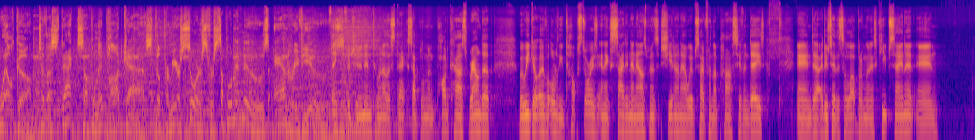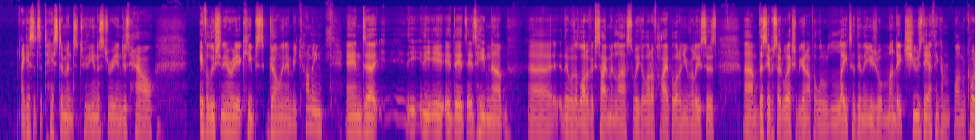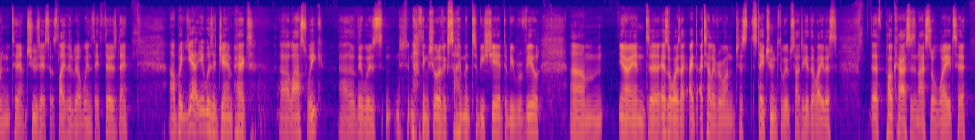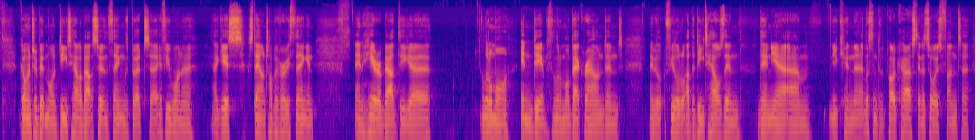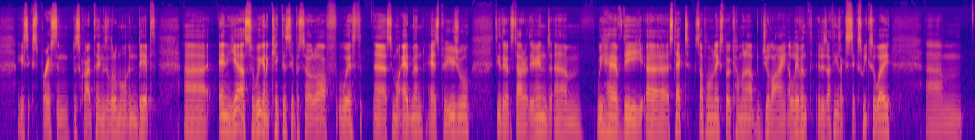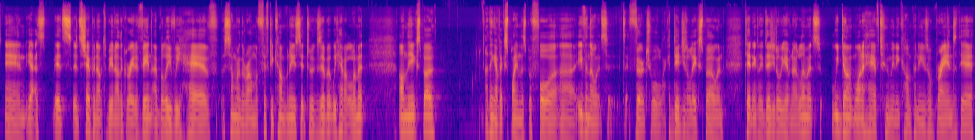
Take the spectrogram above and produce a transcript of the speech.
Welcome to the Stacked Supplement Podcast, the premier source for supplement news and reviews. Thank you for tuning in to another Stack Supplement Podcast Roundup, where we go over all of the top stories and exciting announcements shared on our website from the past seven days. And uh, I do say this a lot, but I'm going to keep saying it. And I guess it's a testament to the industry and just how evolutionary it keeps going and becoming. And uh, the, the, it, it, it's heating up. Uh, there was a lot of excitement last week, a lot of hype, a lot of new releases. Um, this episode will actually be going up a little later than the usual Monday, Tuesday. I think I'm well, I'm recording it today on Tuesday, so it's likely to be on Wednesday, Thursday. Uh, but yeah, it was a jam-packed uh, last week. Uh, there was nothing short of excitement to be shared, to be revealed. Um, you know, and uh, as always, I, I, I, tell everyone just stay tuned to the website to get the latest. The podcast is a nice little way to go into a bit more detail about certain things, but uh, if you want to, I guess, stay on top of everything and and hear about the uh, a little more in depth, a little more background, and maybe a few little other details, then then yeah, um, you can uh, listen to the podcast, and it's always fun to, I guess, express and describe things a little more in depth. Uh, and yeah, so we're going to kick this episode off with uh, some more admin as per usual. It's either at the start or at the end. Um, we have the uh, Stacked Supplement Expo coming up July 11th. It is, I think, it's like six weeks away. Um, and yeah, it's it's it's shaping up to be another great event. I believe we have somewhere in the realm of 50 companies set to exhibit. We have a limit on the expo. I think I've explained this before. Uh, even though it's it's virtual, like a digital expo, and technically digital, you have no limits. We don't want to have too many companies or brands there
